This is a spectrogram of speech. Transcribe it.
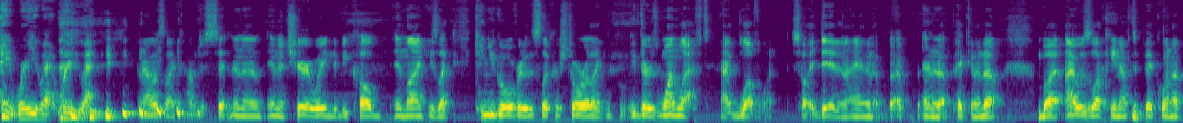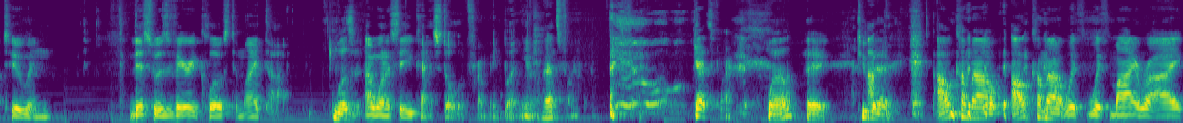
"Hey, where you at? Where you at?" and I was like, "I'm just sitting in a in a chair waiting to be called in line." He's like, "Can you go over to this liquor store? Like, there's one left. I'd love one." So I did, and I ended up I ended up picking it up. But I was lucky enough to pick one up too, and this was very close to my top. Was it? I want to say you kind of stole it from me, but you know that's fine. that's fine. Well, hey, too bad. I'll come out. I'll come out with with my rye,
